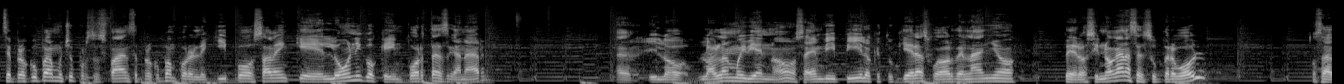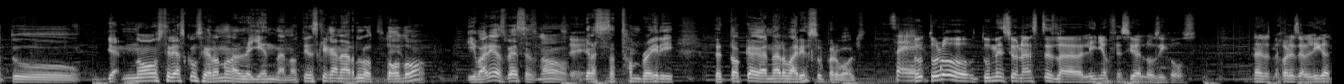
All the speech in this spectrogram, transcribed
se preocupan mucho por sus fans, se preocupan por el equipo, saben que lo único que importa es ganar. Eh, y lo, lo hablan muy bien, ¿no? O sea, MVP, lo que tú quieras, jugador del año. Pero si no ganas el Super Bowl, o sea, tú ya no serías considerado una leyenda, ¿no? Tienes que ganarlo todo y varias veces, ¿no? Sí. Gracias a Tom Brady, te toca ganar varios Super Bowls. Sí. Tú, tú lo, tú mencionaste la línea ofensiva de los Eagles, una de las mejores de la liga,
